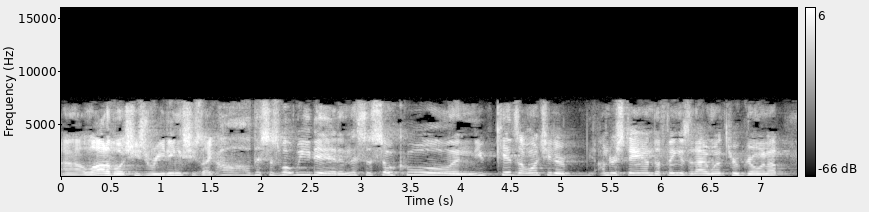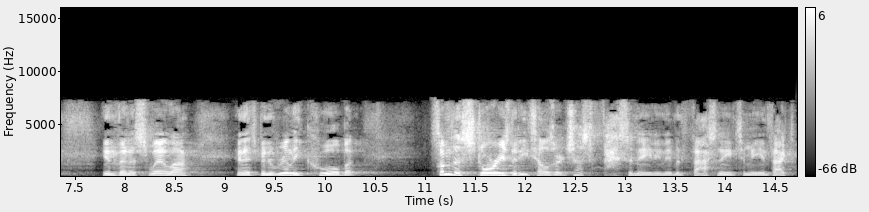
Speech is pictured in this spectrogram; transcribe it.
uh, a lot of what she's reading, she's like, oh, this is what we did, and this is so cool. And you kids, I want you to understand the things that I went through growing up in Venezuela. And it's been really cool. But some of the stories that he tells are just fascinating. They've been fascinating to me. In fact,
